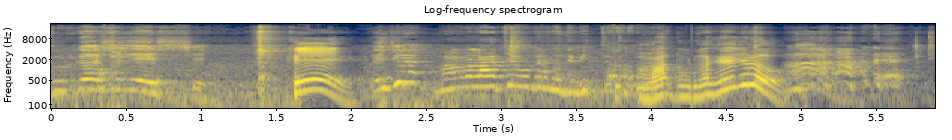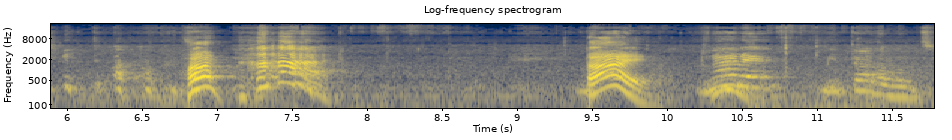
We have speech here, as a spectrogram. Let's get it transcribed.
দুর্গা সেজে এসছে। কে? এই যে? মা বলা আছে ওদের মধ্যে মিথ্যা মা দুর্গা খেয়েছিল হ্যাঁ। তাই? না রে মিথ্যা কথা বলছি।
